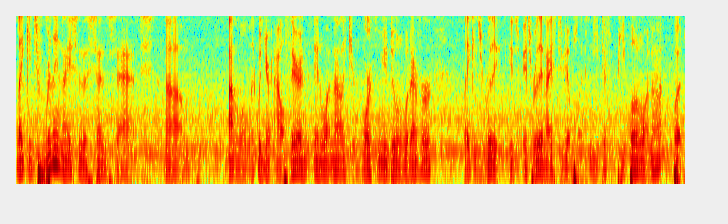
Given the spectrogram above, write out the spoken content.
like, it's really nice in the sense that, um, I don't know, like when you're out there and, and whatnot, like you're working, you're doing whatever. Like it's really, it's, it's really nice to be able to like meet different people and whatnot. But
